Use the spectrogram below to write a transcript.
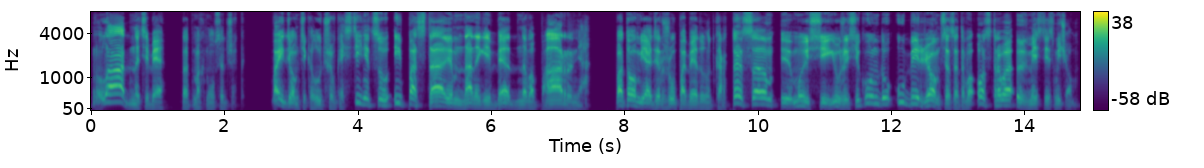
«Ну ладно тебе», — отмахнулся Джек. «Пойдемте-ка лучше в гостиницу и поставим на ноги бедного парня. Потом я держу победу над Кортесом, и мы сию же секунду уберемся с этого острова вместе с мечом».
